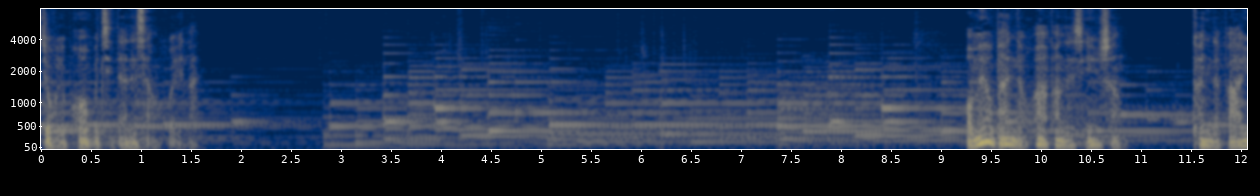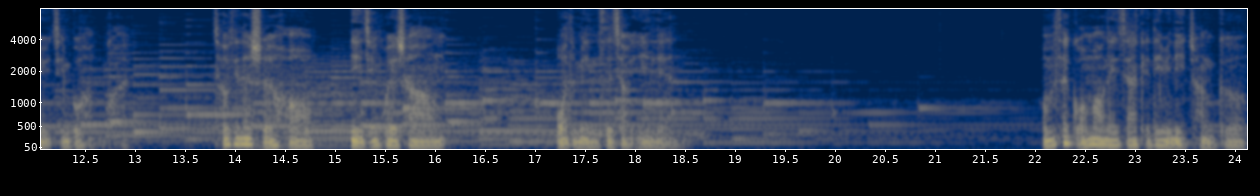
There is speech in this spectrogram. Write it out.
就会迫不及待的想回来。我没有把你的话放在心上，可你的法语进步很快。秋天的时候，你已经会唱《我的名字叫依莲》。我们在国贸那家 KTV 里唱歌，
